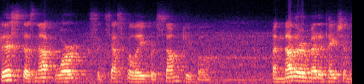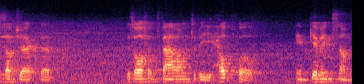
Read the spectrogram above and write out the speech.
This does not work successfully for some people, another meditation subject that is often found to be helpful in giving some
